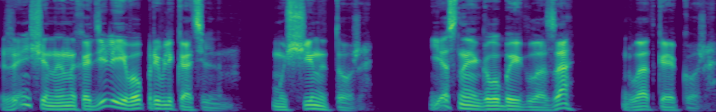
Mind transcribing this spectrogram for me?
Женщины находили его привлекательным, мужчины тоже. Ясные голубые глаза, гладкая кожа.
